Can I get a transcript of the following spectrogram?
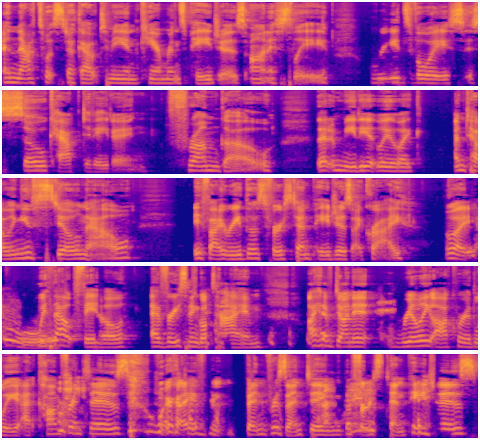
And that's what stuck out to me in Cameron's pages, honestly. Reed's voice is so captivating from go that immediately, like, I'm telling you, still now, if I read those first 10 pages, I cry. Like, Ooh. without fail, every single time. I have done it really awkwardly at conferences where I have been presenting the first 10 pages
